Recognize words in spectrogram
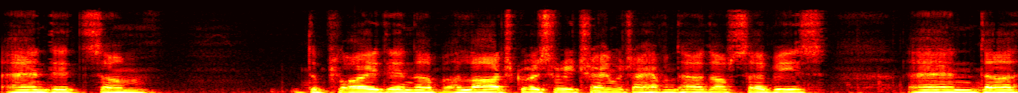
And it's um, deployed in a, a, large grocery chain, which I haven't heard of, Sobeys. And uh,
